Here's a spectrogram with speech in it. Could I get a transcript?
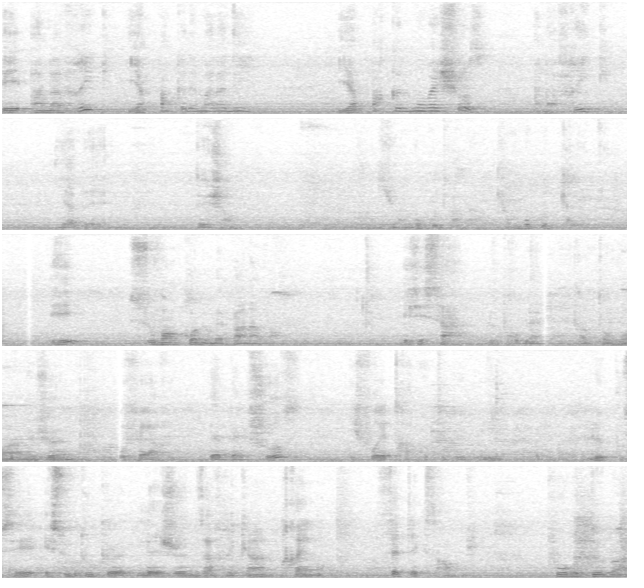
Et en Afrique, il n'y a pas que des maladies. Il n'y a pas que de mauvaises choses. En Afrique, il y a des, des gens qui ont beaucoup de valeur, qui ont beaucoup de qualité. Et souvent qu'on ne met pas en avant. Et c'est ça le problème. Quand on voit un jeune faire des belles choses, il faut être à côté de lui, le pousser, et surtout que les jeunes Africains prennent cet exemple pour demain,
